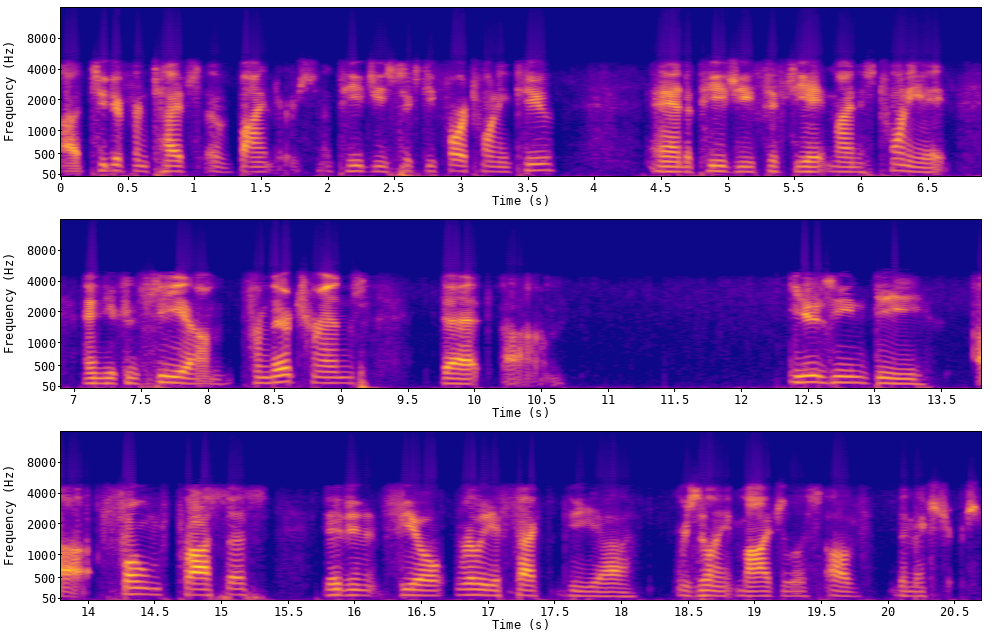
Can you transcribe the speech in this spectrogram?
uh, two different types of binders, a PG6422 and a PG58-28. And you can see um, from their trends that um, using the uh, foamed process, they didn't feel really affect the uh, resilient modulus of the mixtures.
